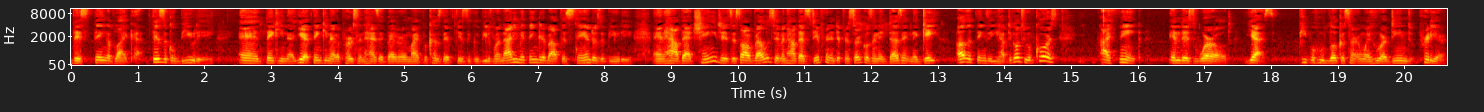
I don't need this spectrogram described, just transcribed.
this thing of like physical beauty and thinking that yeah, thinking that a person has it better in life because they're physically beautiful, and not even thinking about the standards of beauty and how that changes. It's all relative and how that's different in different circles, and it doesn't negate other things that you have to go to. Of course, I think in this world, yes, people who look a certain way, who are deemed prettier,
